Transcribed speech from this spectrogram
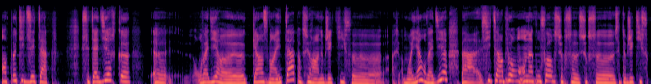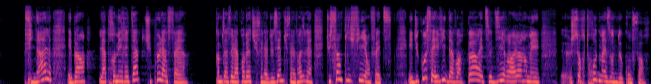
en petites étapes. C'est-à-dire que euh, on va dire 15-20 euh, étapes sur un objectif euh, moyen, on va dire. Bah, si tu es un peu en, en, inconfort sur ce sur ce cet objectif final, eh ben la première étape, tu peux la faire. Comme tu as fait la première, tu fais la deuxième, tu fais la troisième. Tu simplifies en fait. Et du coup, ça évite d'avoir peur et de se dire oh là non mais euh, je sors trop de ma zone de confort.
